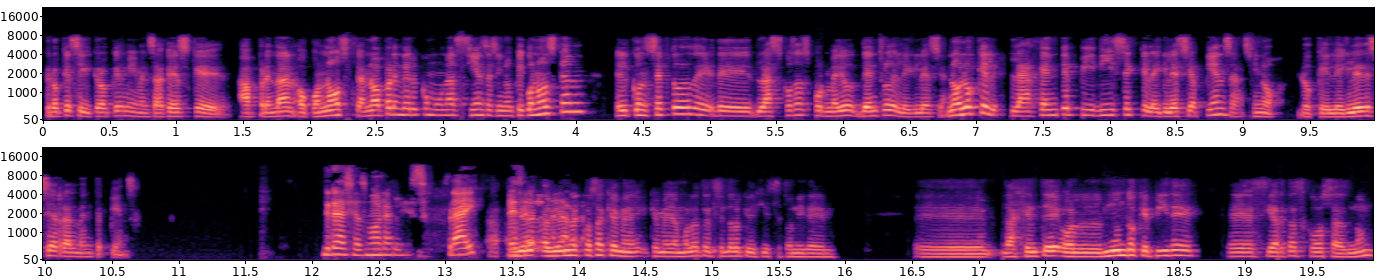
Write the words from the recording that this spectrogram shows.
creo que sí, creo que mi mensaje es que aprendan o conozcan, no aprender como una ciencia, sino que conozcan el concepto de, de las cosas por medio dentro de la iglesia, no lo que la gente dice que la iglesia piensa, sino lo que la iglesia realmente piensa. Gracias, Morales. Fray. Ah, había, una cosa que me, que me, llamó la atención de lo que dijiste, Tony, de eh, la gente o el mundo que pide eh, ciertas cosas, ¿no?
